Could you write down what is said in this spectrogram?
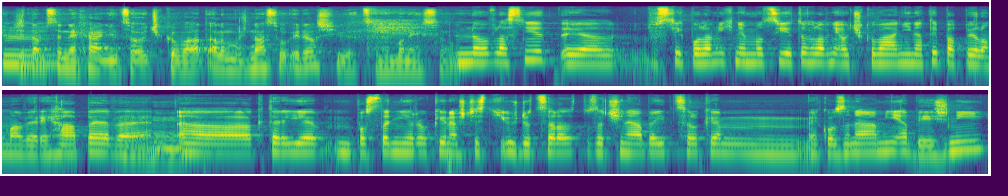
hmm. že tam se nechá něco očkovat očkovat, ale možná jsou i další věci, nebo nejsou? No vlastně z těch pohlavních nemocí je to hlavně očkování na ty papilomaviry, HPV, mm-hmm. který je poslední roky naštěstí už docela, to začíná být celkem jako známý a běžný.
